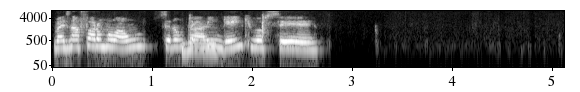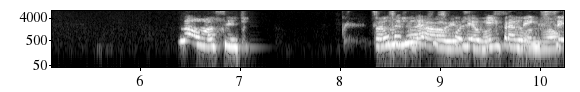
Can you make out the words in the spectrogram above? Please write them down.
Mas na Fórmula 1, você não tem Vários. ninguém que você. Não, assim, tipo, Se você pudesse geral, escolher assim, alguém não é vencer.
